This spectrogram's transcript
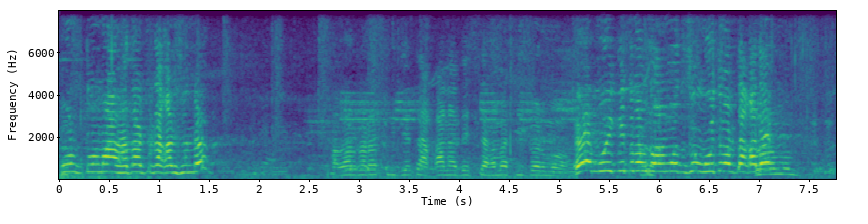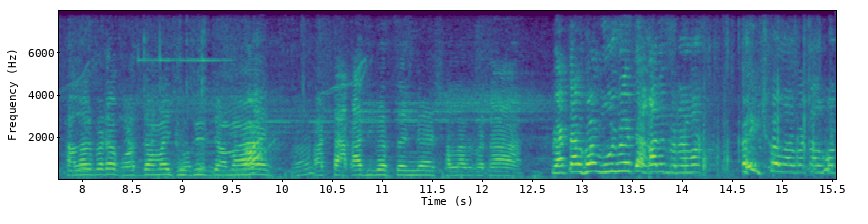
কোন মা হাজার টাকা দিছেন না খালার বেড়া তুই যে টাকা না দিচ্ছে আমরা কি করব? এ মুই কি তোমার জন্ম দিছো? মুই তোমার টাকা দেই। শালার বেটা ঘর জামাই টুটির জামাই আর টাকা দিবে চাই না শালার বেটা পেটার ঘর মুই বলে টাকা দিন ঘর। এই শালার বেটার ঘর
